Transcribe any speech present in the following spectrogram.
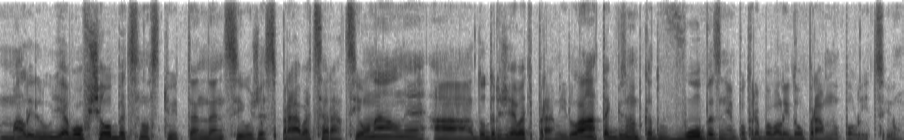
mali ľudia vo všeobecnosti tendenciu, že správať sa racionálne a dodržiavať pravidlá, tak by sme napríklad vôbec nepotrebovali dopravnú políciu.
